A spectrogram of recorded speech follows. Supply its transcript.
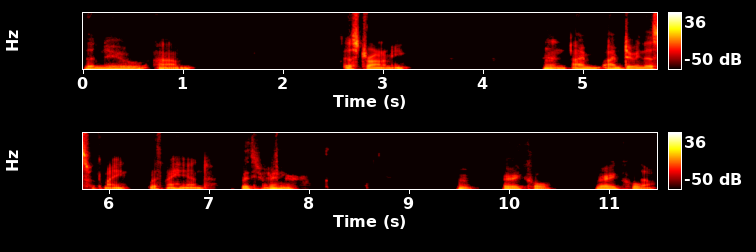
the new um, astronomy, Hmm. and I'm I'm doing this with my with my hand. with your finger. Hmm. Very cool. Very cool. So-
